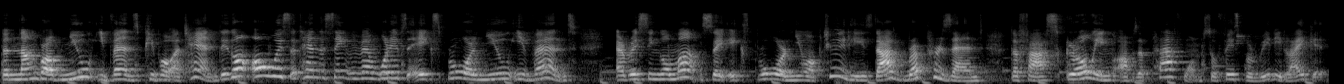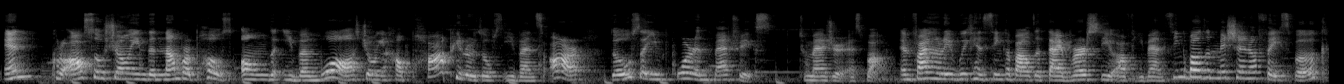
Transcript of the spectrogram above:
the number of new events people attend. They don't always attend the same event. What if they explore new events every single month? They explore new opportunities that represent the fast growing of the platform. So Facebook really like it. And could also showing the number of posts on the event wall, showing how popular those events are. Those are important metrics to measure as well. And finally, we can think about the diversity of events. Think about the mission of Facebook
